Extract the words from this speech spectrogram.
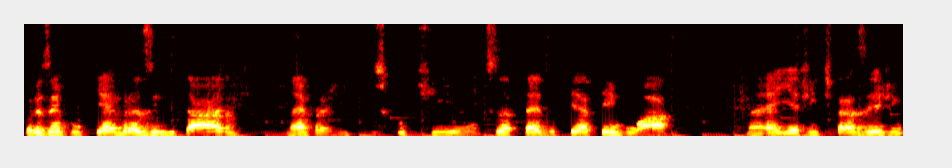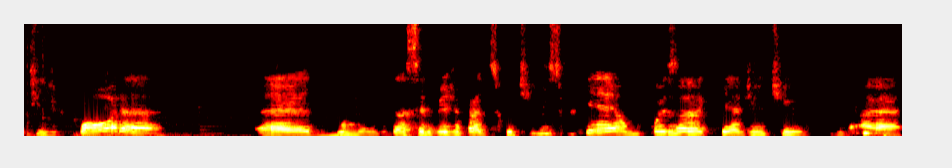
por exemplo, o que é brasilidade, né, para a gente discutir antes até do que é terroir, né, e a gente trazer gente de fora é, do mundo da cerveja para discutir isso, porque é uma coisa que a gente é,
